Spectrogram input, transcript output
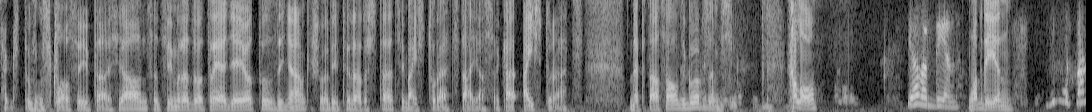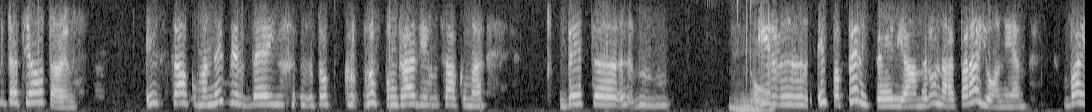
Raksta mums klausītājs Jānis, acīm redzot, reaģējot uz ziņām, ka šorīt ir arestēts, jau aizturēts, tā jāsaka, aizturēts deputāts Aldis Gobzems. Halo! Jā, labdien! Labdien! Man ir tāds jautājums. Es sākumā nedzirdēju to kruspunktu rādījumu sākumā, bet uh, No. ir, es pa perifērijām runāju par rajoniem. Vai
